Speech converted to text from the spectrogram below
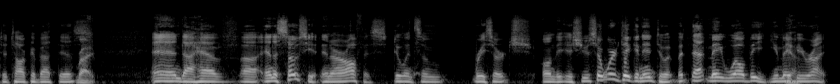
to talk about this. Right. And I have uh, an associate in our office doing some research on the issue, so we're digging into it. But that may well be. You may Yeah. be right.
